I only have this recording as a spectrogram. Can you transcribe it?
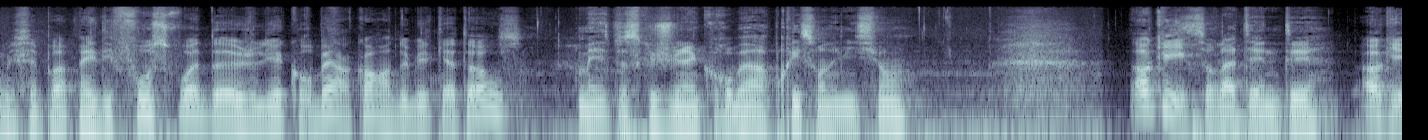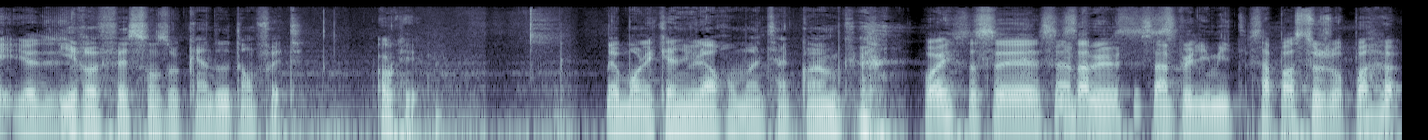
Je sais pas, mais des fausses voix de Julien Courbet encore en 2014 Mais parce que Julien Courbet a pris son émission Ok. sur la TNT. Ok, il y a des... Il refait sans aucun doute en fait. Ok. Mais bon, les canulars, on maintient quand même que Ouais, ça, c'est. un, un peu limite. ça passe toujours pas.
